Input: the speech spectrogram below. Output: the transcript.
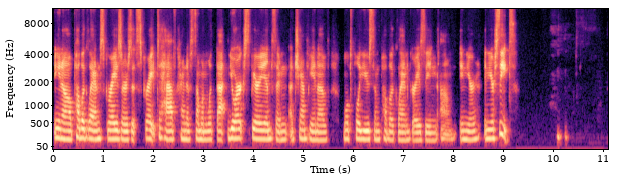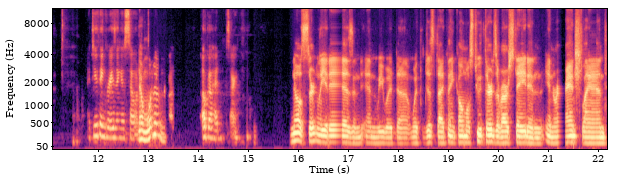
you know public lands grazers it's great to have kind of someone with that your experience and a champion of multiple use and public land grazing um, in your in your seat. I do think grazing is so important. and one of oh go ahead. Sorry. No certainly it is and and we would uh, with just i think almost two-thirds of our state in in ranch land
